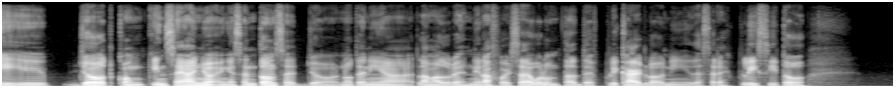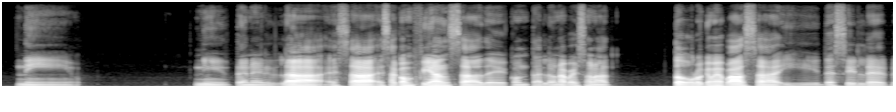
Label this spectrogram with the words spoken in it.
Y yo con 15 años en ese entonces yo no tenía la madurez ni la fuerza de voluntad de explicarlo, ni de ser explícito, ni, ni tener la, esa, esa confianza de contarle a una persona todo lo que me pasa y decirle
